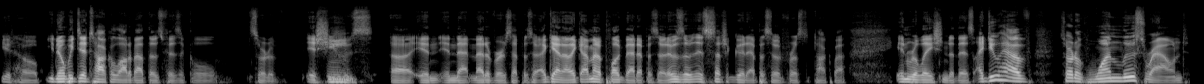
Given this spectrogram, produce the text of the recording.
You'd hope. You know, we did talk a lot about those physical sort of. Issues mm. uh, in in that metaverse episode. Again, like I'm going to plug that episode. It was a, it's such a good episode for us to talk about in relation to this. I do have sort of one loose round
